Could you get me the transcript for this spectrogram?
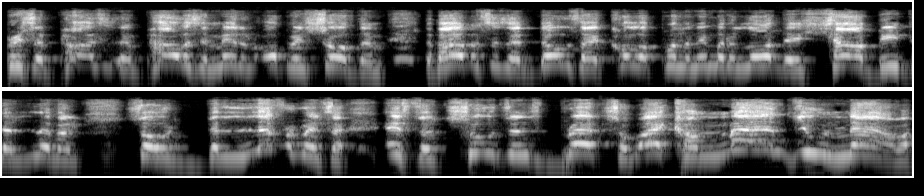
principalities and powers and made an open show of them. The Bible says that those that call upon the name of the Lord, they shall be delivered. So deliverance uh, is the children's bread. So I command you now.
